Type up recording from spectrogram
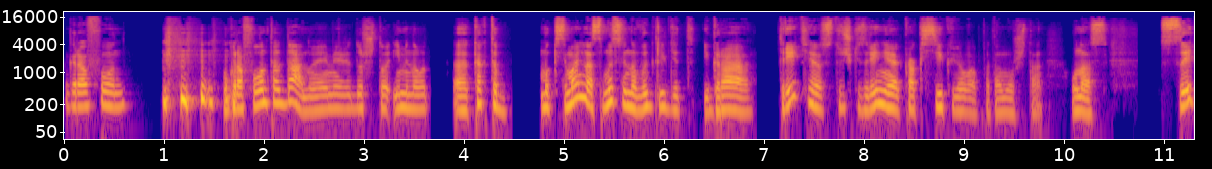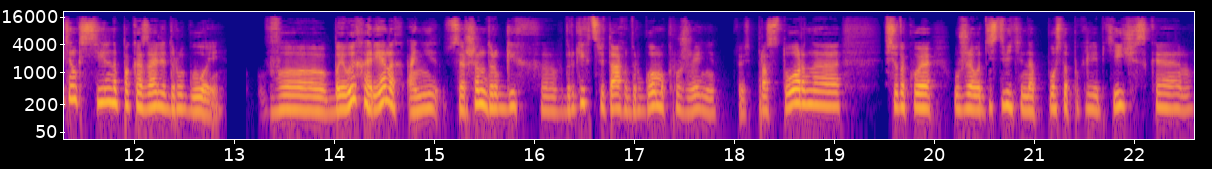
графон. Ну, графон-то да, но я имею в виду, что именно вот э, как-то максимально осмысленно выглядит игра третья с точки зрения как сиквела, потому что у нас сеттинг сильно показали другой. В боевых аренах они совершенно других, э, в других цветах, в другом окружении. То есть просторно, все такое уже вот действительно постапокалиптическое,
